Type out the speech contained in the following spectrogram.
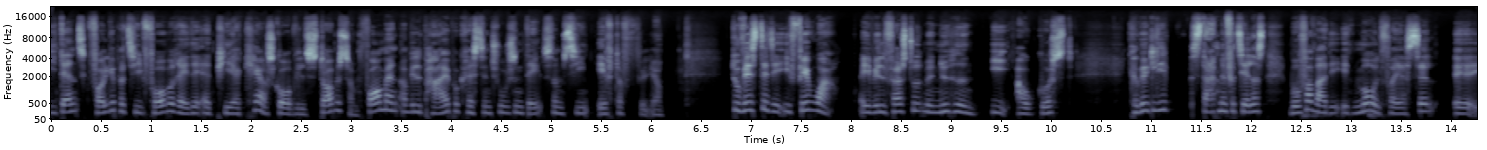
i Dansk Folkeparti forberedte, at Pia Kærsgaard ville stoppe som formand og ville pege på Christian Tusinddal som sin efterfølger. Du vidste det i februar, og I ville først ud med nyheden i august. Kan du ikke lige starte med at fortælle os, hvorfor var det et mål for jer selv? Øh,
